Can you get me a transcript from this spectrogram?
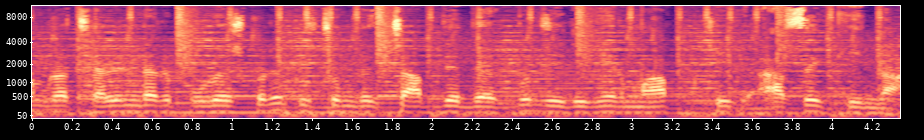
আমরা সিলিন্ডারে প্রবেশ করে দিকে চাপ দিয়ে দেখব যে রিংয়ের মাপ ঠিক আছে কি না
